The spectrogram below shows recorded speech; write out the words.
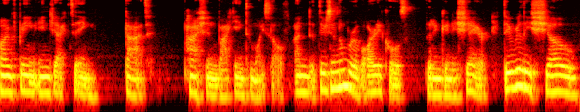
I've been injecting that passion back into myself. And there's a number of articles that I'm going to share. They really show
